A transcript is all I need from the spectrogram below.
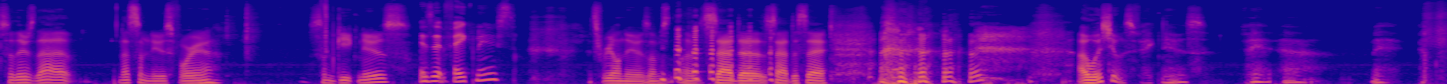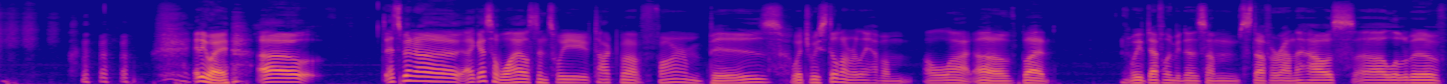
So there's that. That's some news for you. Some geek news. Is it fake news? It's real news. I'm, I'm sad to sad to say. I wish it was fake news. Fa- uh. anyway, uh, it's been a I guess a while since we talked about farm biz, which we still don't really have a, a lot of, but we've definitely been doing some stuff around the house. Uh, a little bit of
